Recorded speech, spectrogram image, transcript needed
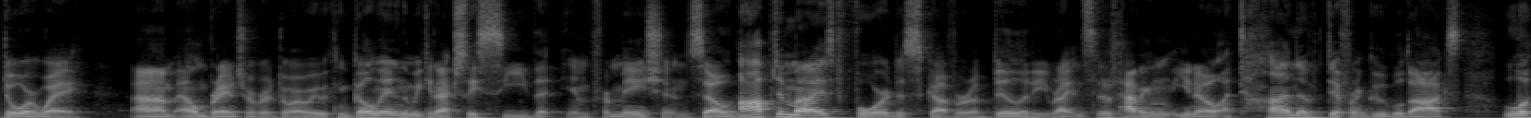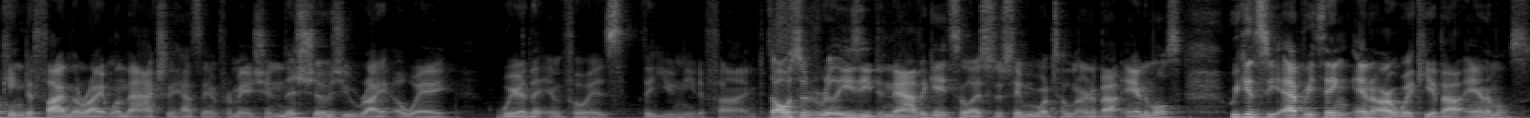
doorway. Um, elm branch over a doorway, we can go in and then we can actually see the information. So optimized for discoverability, right? Instead of having, you know, a ton of different Google Docs looking to find the right one that actually has the information, this shows you right away where the info is that you need to find. It's also really easy to navigate. So let's just say we want to learn about animals. We can see everything in our wiki about animals,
